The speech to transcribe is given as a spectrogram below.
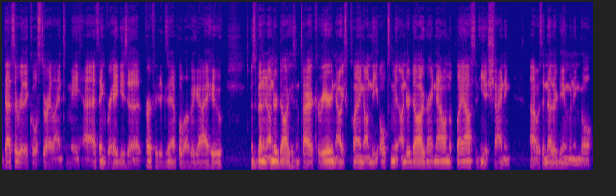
that's a really cool storyline to me. I, I think Verhaeghe's a perfect example of a guy who has been an underdog his entire career. Now he's playing on the ultimate underdog right now in the playoffs, and he is shining uh, with another game-winning goal.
